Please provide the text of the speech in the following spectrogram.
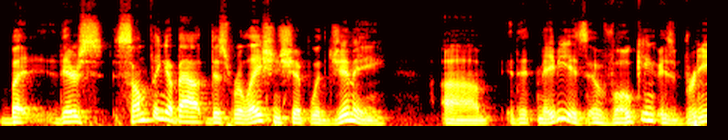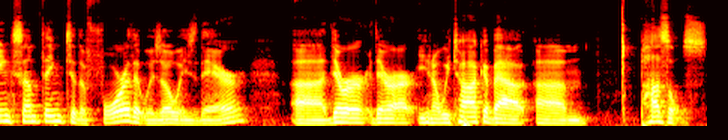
but there's something about this relationship with Jimmy. Um, that maybe is evoking, is bringing something to the fore that was always there. Uh, there are there are you know we talk about um, puzzles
